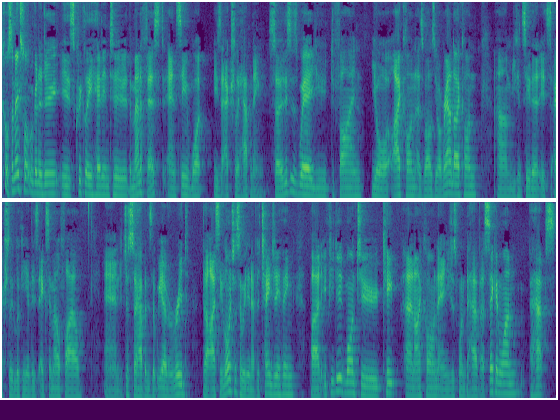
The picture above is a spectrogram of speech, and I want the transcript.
Cool, so next what we're gonna do is quickly head into the manifest and see what is actually happening. So this is where you define your icon as well as your round icon. Um, you can see that it's actually looking at this XML file and it just so happens that we overrid the IC launcher, so we didn't have to change anything. But if you did want to keep an icon and you just wanted to have a second one, perhaps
